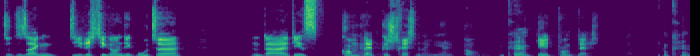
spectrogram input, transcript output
sozusagen die richtige und die gute. Und da, die ist komplett gestrichen. Okay. Geht komplett. Okay.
